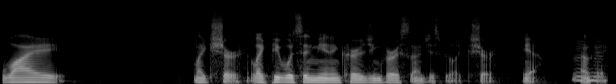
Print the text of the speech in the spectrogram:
why? Like, sure. Like people would send me an encouraging verse, and I'd just be like, sure, yeah, Mhm. okay.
